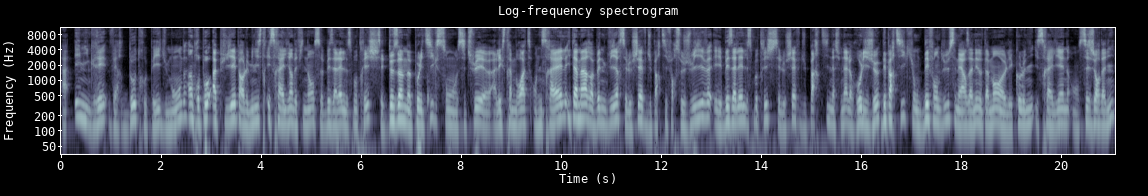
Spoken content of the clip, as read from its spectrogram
à émigrer vers d'autres pays du monde. Un propos appuyé par le ministre israélien des Finances Bezalel Smotrich. Ces deux hommes politiques sont situés euh, à l'extrême droite en Israël. Itamar Ben-Gvir, c'est le chef du parti Force juive, et Bezalel Smotrich, c'est le chef du parti national religieux. Des partis qui ont défendu ces dernières années notamment euh, les colonies israéliennes en Cisjordanie.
